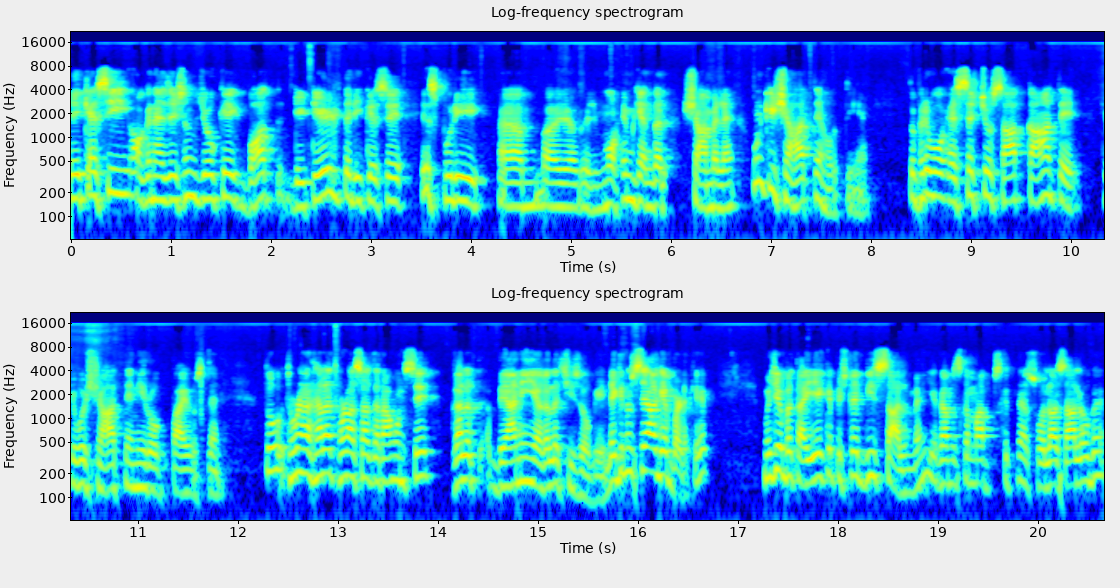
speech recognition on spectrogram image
एक ऐसी ऑर्गेनाइजेशन जो कि एक बहुत डिटेल्ड तरीके से इस पूरी मुहिम के अंदर शामिल हैं। उनकी शहादतें होती हैं। तो फिर वो एस एच ओ साहब कहाँ थे कि वो शहादतें नहीं रोक पाए उस दिन? तो थोड़ा ख्याल थोड़ा सा ज़रा उनसे गलत बयानी या गलत चीज़ हो गई। लेकिन उससे आगे बढ़ के मुझे बताइए कि पिछले 20 साल में या कम से कम आप कितने 16 साल हो गए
